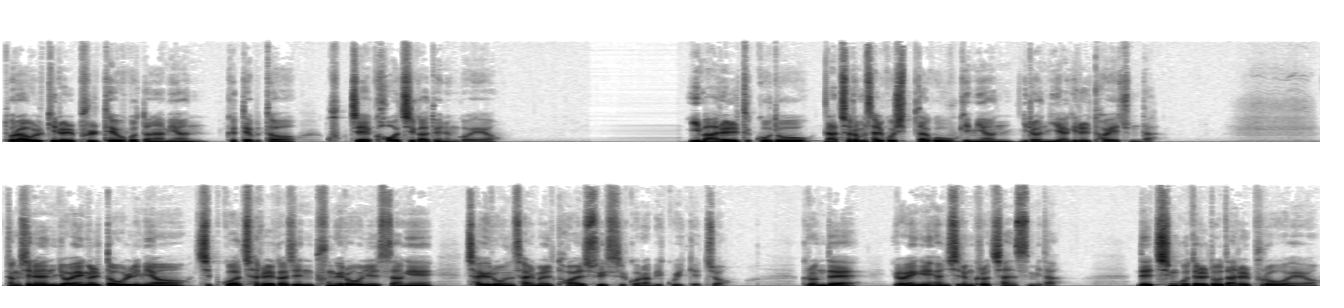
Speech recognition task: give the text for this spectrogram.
돌아올 길을 불태우고 떠나면 그때부터 국제 거지가 되는 거예요. 이 말을 듣고도 나처럼 살고 싶다고 우기면 이런 이야기를 더해준다. 당신은 여행을 떠올리며 집과 차를 가진 풍요로운 일상에 자유로운 삶을 더할 수 있을 거라 믿고 있겠죠. 그런데 여행의 현실은 그렇지 않습니다. 내 친구들도 나를 부러워해요.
